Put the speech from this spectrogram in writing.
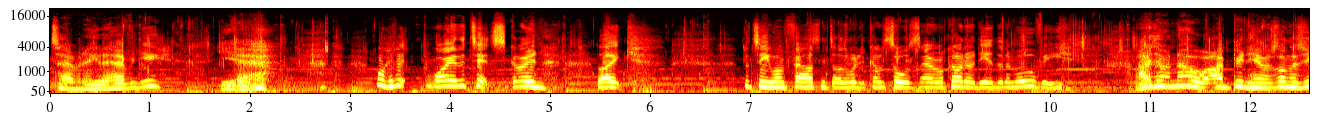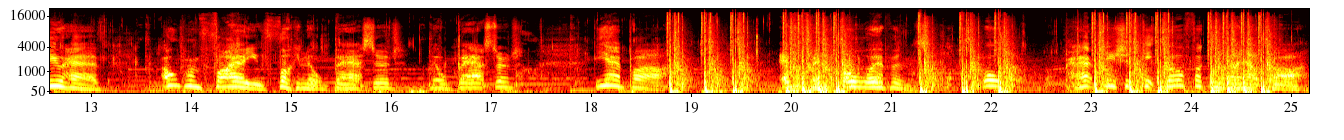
Terminator, haven't you? Yeah. Why, the, why are the tits going like the T1000 does when it comes to Sarah Connor at the end of the movie? I don't know. I've been here as long as you have. Open fire, you fucking little bastard. Little bastard. Yeah, Pa. Everything. All weapons. Well, perhaps you should get your fucking gun out, Pa.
